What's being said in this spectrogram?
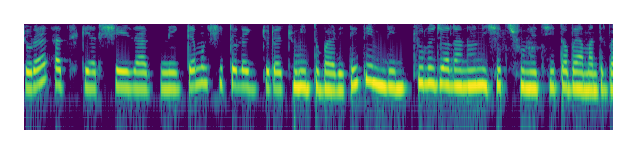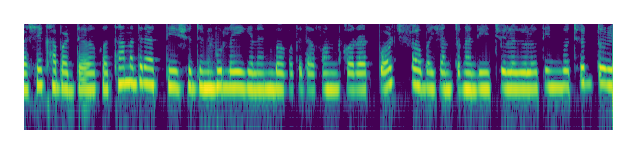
জোড়ায় আজকে আর সেই রাগ নেই। কেমন শীতল এক জোড়া চোখ। মৃত বাড়িতে তিন দিন চুলো জ্বালানো নিষেধ শুনেছি তবে আমাদের বাসায় খাবার দেওয়ার কথা আমাদের আত্মীয় স্বজন ভুলেই গেলেন। বাবাকে দাফন করার পর সবাই সান্ত্বনা দিয়ে চলে গেল তিন বছর ধরে।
